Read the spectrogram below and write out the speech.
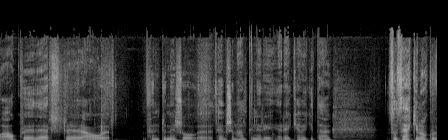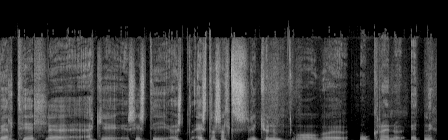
og ákveðið er á fundum eins og þeim sem haldin er í Reykjavík í dag. Þú þekkir nokkuð vel til, ekki síst í Eistrasaltsríkjunum og Úkrænu einnig.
